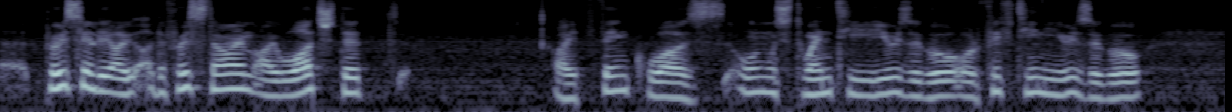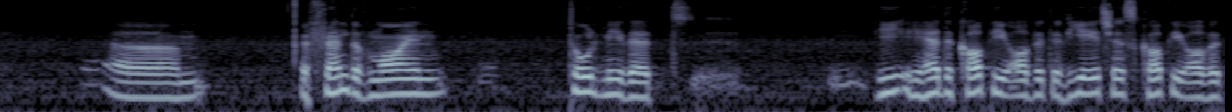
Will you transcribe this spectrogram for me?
Uh, personally, I, the first time I watched it, I think was almost 20 years ago or 15 years ago. Um, a friend of mine told me that he, he had a copy of it, a VHS copy of it,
